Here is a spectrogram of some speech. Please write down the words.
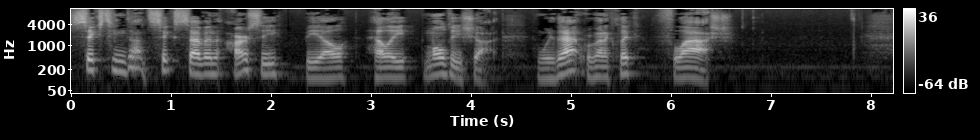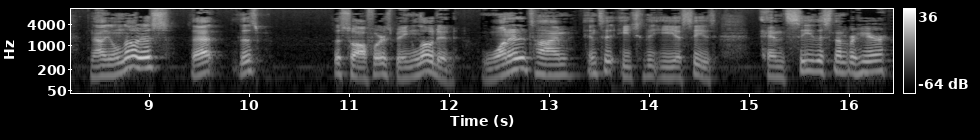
16.67 RC BL Heli Multi-Shot. And with that, we're going to click Flash. Now you'll notice that this the software is being loaded one at a time into each of the ESCs. And see this number here?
